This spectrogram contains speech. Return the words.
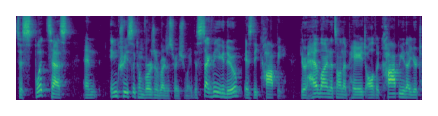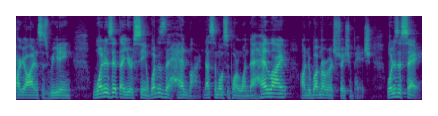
to split test and increase the conversion registration rate. The second thing you can do is the copy your headline that's on the page, all the copy that your target audience is reading. What is it that you're seeing? What is the headline? That's the most important one. The headline on your webinar registration page. What does it say?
